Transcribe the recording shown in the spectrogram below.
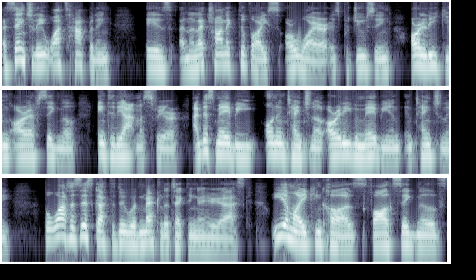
Essentially, what's happening is an electronic device or wire is producing or leaking RF signal into the atmosphere. And this may be unintentional or it even may be in- intentionally. But what has this got to do with metal detecting, I hear you ask? EMI can cause false signals,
